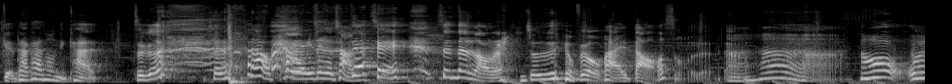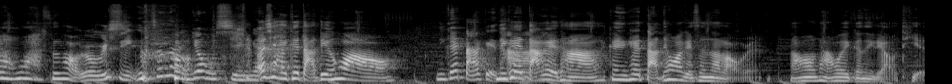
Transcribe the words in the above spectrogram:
给他看说，你看这个 他有拍那个场景，对圣诞老人就是有被我拍到什么的，这样嗯哼，然后我想哇，真的好用心，真的很用心哎，而且还可以打电话哦，你可以打给他，你可以打给他，可以你可以打电话给圣诞老人，然后他会跟你聊天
